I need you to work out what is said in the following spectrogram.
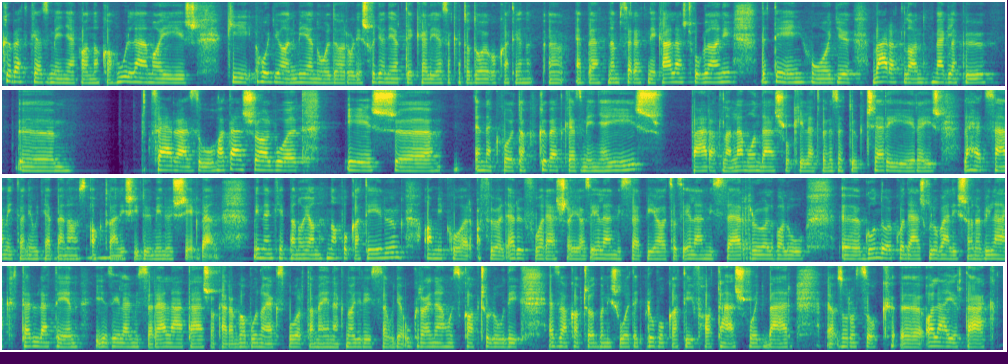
következmények, annak a hullámai is, ki hogyan, milyen oldalról és hogyan értékeli ezeket a dolgokat, én ebbe nem szeretnék állást foglalni, de tény, hogy váratlan, meglepő felrázó hatással volt, és ennek voltak következményei is, váratlan lemondások, illetve vezetők cseréjére is lehet számítani ugye ebben az aktuális időminőségben. Mindenképpen olyan napokat élünk, amikor a föld erőforrásai, az élelmiszerpiac, az élelmiszerről való gondolkodás globálisan a világ területén, így az élelmiszer ellátás, akár a gabona export, amelynek nagy része ugye Ukrajnához kapcsolódik. Ezzel kapcsolatban is volt egy provokatív hatás, hogy bár az oroszok aláírták,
